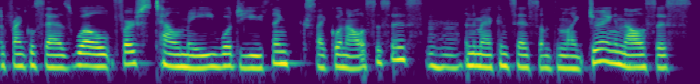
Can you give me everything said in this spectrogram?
And Frankl says, Well, first tell me, what do you think psychoanalysis is? And the American says something like, During analysis,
